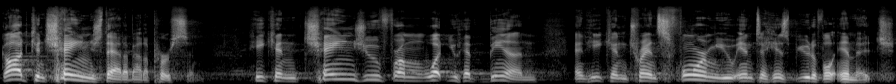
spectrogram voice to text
God can change that about a person. He can change you from what you have been and he can transform you into his beautiful image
